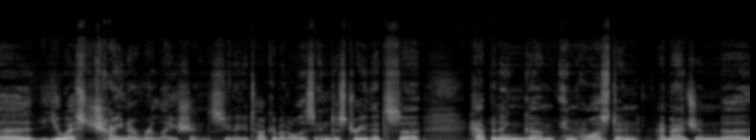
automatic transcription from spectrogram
uh, U.S. China relations? You know, you talk about all this industry that's uh, happening um, in Austin. I imagine, uh,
